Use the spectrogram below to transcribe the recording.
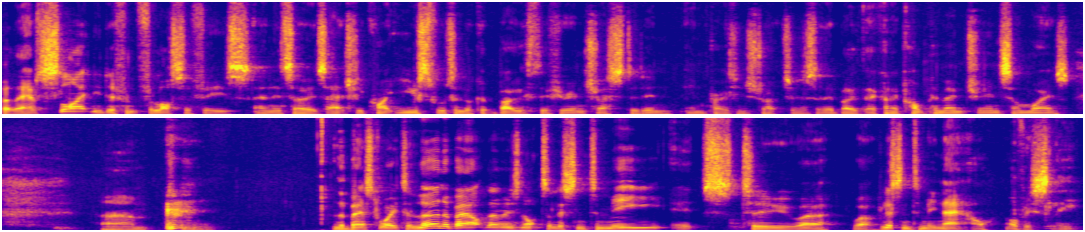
but they have slightly different philosophies, and so it's actually quite useful to look at both if you're interested in, in protein structures. So they're both they're kind of complementary in some ways. Um, the best way to learn about them is not to listen to me, it's to, uh, well, listen to me now, obviously.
